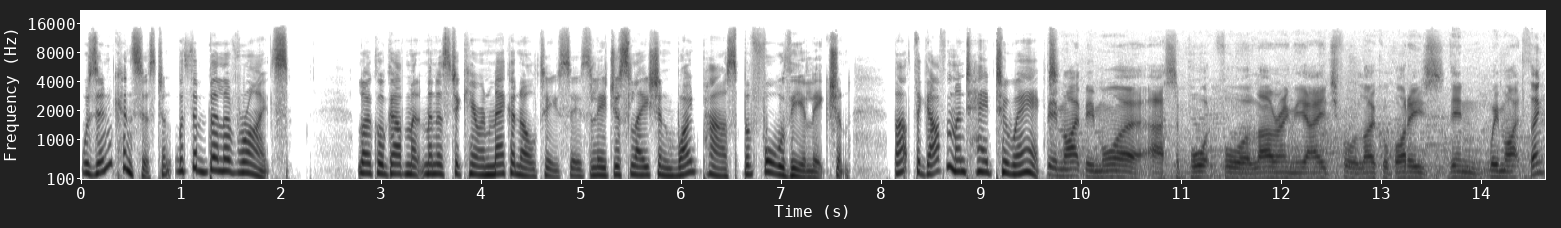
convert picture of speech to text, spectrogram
was inconsistent with the Bill of Rights. Local Government Minister Kieran McAnulty says legislation won't pass before the election. But the government had to act. There might be more uh, support for lowering the age for local bodies than we might think.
